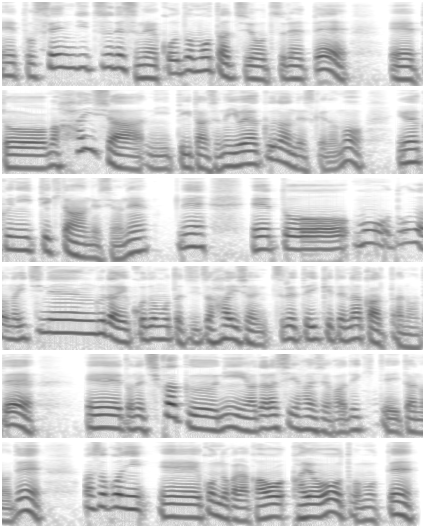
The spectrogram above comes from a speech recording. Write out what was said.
えっ、ー、と先日ですね子どもたちを連れてえっ、ー、とまあ、歯医者に行ってきたんですよね予約なんですけども予約に行ってきたんですよね。でえっ、ー、ともうどうだろうな1年ぐらい子どもたち実は歯医者に連れて行けてなかったのでえっ、とね近くに新しい歯医者ができていたのでまあ、そこに、えー、今度から通おうと思って、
